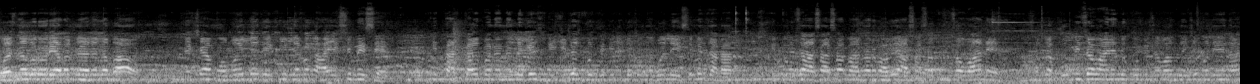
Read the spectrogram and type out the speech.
वजनाबरोबर याला मिळालेला भाव त्याच्या मोबाईलला देखील बघा हा एस एम एस आहे. की तात्काळपणाने लगेच डिजिटल पद्धतीने त्याच्या मोबाईलला एस एम एस जाणार. की तुमचा असा असा बाजार भाव आहे असा असा तुमचा वाहन आहे. समजा कोबीचा वाहन आहे तर कोबीचा वाहन त्याच्यामध्ये येणार.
